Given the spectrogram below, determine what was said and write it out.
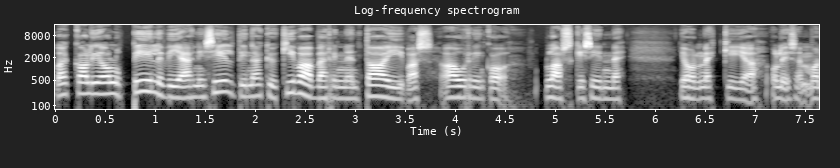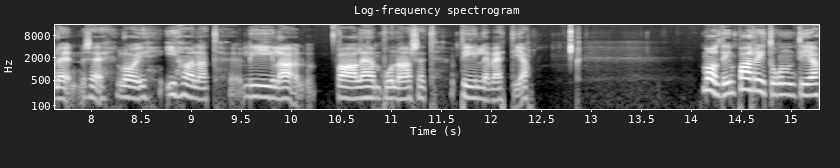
vaikka oli ollut pilviä, niin silti näkyi kivanvärinen taivas, aurinko laski sinne jonnekin ja oli semmoinen, se loi ihanat liila vaaleanpunaiset pilvet ja me oltiin pari tuntia,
